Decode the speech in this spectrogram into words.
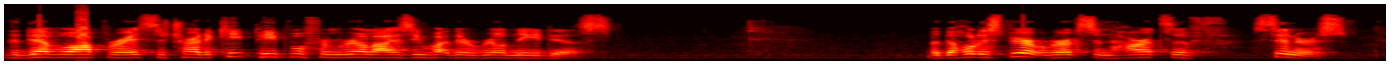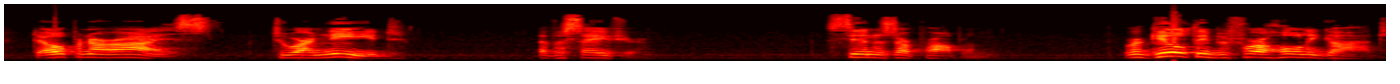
the devil operates to try to keep people from realizing what their real need is. But the Holy Spirit works in the hearts of sinners to open our eyes to our need of a Savior. Sin is our problem. We're guilty before a holy God.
